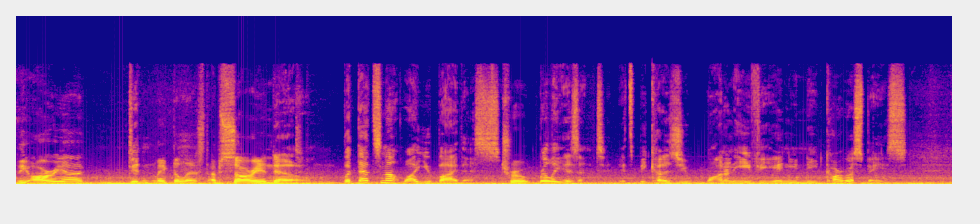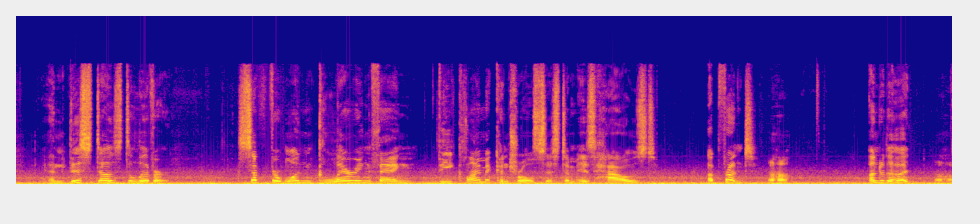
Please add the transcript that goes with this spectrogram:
the Ariya didn't make the list. I'm sorry, it No. didn't. But that's not why you buy this. True. It really isn't. It's because you want an EV and you need cargo space. And this does deliver. Except for one glaring thing. The climate control system is housed up front, Uh huh. under the hood, Uh huh.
